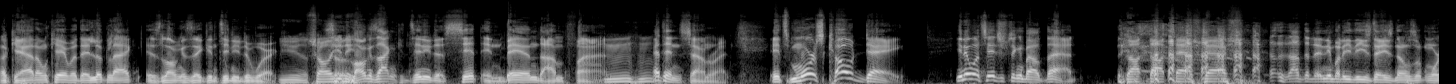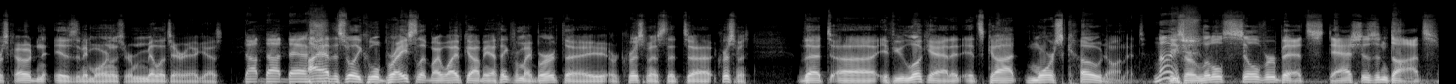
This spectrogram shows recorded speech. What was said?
Okay, I don't care what they look like as long as they continue to work. You, that's all so you as long as I can continue to sit and bend, I'm fine. Mm-hmm. That didn't sound right. It's Morse Code Day. You know what's interesting about that? Dot dot dash dash Not that anybody these days knows what Morse code is anymore, unless you're military, I guess. dot dot dash. I have this really cool bracelet my wife got me, I think for my birthday or Christmas. That uh, Christmas. That uh, if you look at it, it's got Morse code on it. Nice. These are little silver bits, dashes and dots.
